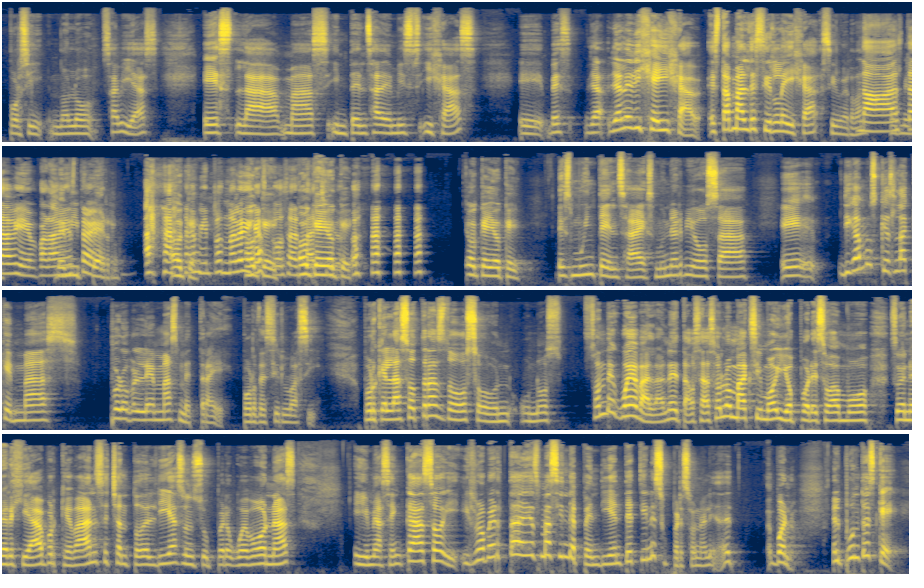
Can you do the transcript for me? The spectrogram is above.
por si no lo sabías, es la más intensa de mis hijas. Eh, ¿Ves? Ya, ya, le dije hija. ¿Está mal decirle hija? Sí, ¿verdad? No, está bien. Para de mí mi está perro. Bien. Mientras no le digas okay. cosas. Ok, está ok. chido. Ok, ok. Es muy intensa, es muy nerviosa. Eh, digamos que es la que más problemas me trae, por decirlo así. Porque las otras dos son unos son de hueva, la neta. O sea, son lo máximo y yo por eso amo su energía, porque van, se echan todo el día, son súper huevonas y me hacen caso. Y, y, Roberta es más independiente, tiene su personalidad. Bueno, el punto es que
